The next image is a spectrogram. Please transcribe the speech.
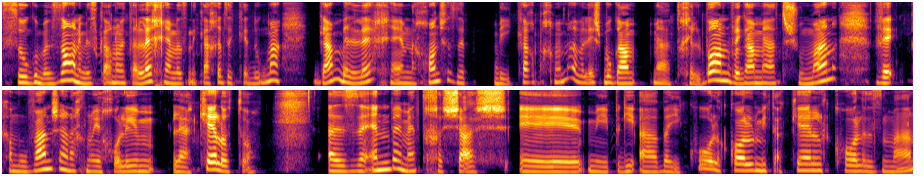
סוג מזון, אם הזכרנו את הלחם אז ניקח את זה כדוגמה, גם בלחם נכון שזה בעיקר פחמימה אבל יש בו גם מעט חלבון וגם מעט שומן וכמובן שאנחנו יכולים לעכל אותו. אז אין באמת חשש אה, מפגיעה בעיכול, הכל מתעכל כל הזמן.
